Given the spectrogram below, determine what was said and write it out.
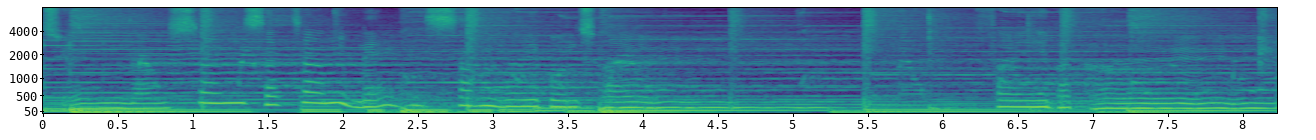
全能信实真理，心里伴随，挥不去。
